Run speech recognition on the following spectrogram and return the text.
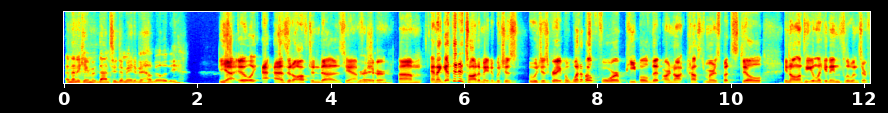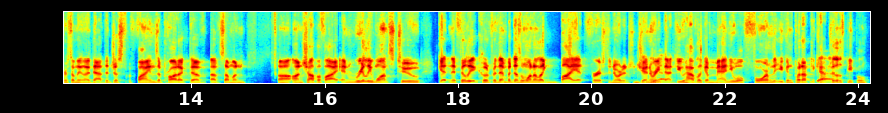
And then it came down to domain availability. Yeah, it, as it often does. Yeah, for sure. Um, and I get that it's automated, which is which is great. But what about for people that are not customers, but still, you know, I'm thinking like an influencer for something like that that just finds a product of of someone uh, on Shopify and really wants to get an affiliate code for them, but doesn't want to like buy it first in order to generate Yeah. that. Do you have like a manual form that you can put up to Yeah. capture those people?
